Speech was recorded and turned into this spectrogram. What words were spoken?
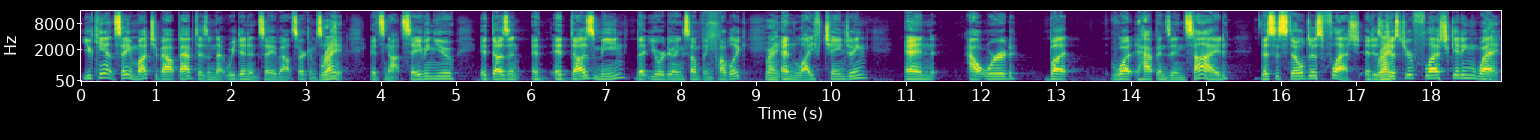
you can't say much about baptism that we didn't say about circumcision. Right. It's not saving you. It doesn't. It, it does mean that you are doing something public Right. and life changing and outward, but what happens inside? This is still just flesh. It is Right. just your flesh getting wet. Right.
